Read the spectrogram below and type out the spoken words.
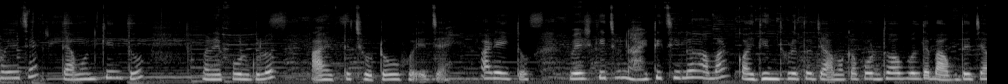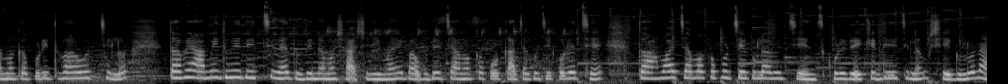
হয়ে যায়, তেমন কিন্তু মানে ফুলগুলো আয়ত্তে ছোটও হয়ে যায়। আর এই তো, বেশ কিছু নাইটি ছিল আমার। কয়দিন ধরে তো জামা কাপড় ধোয়া বলতে বাবুদের জামা কাপড়ই ধোয়া হচ্ছিল। তবে আমি ধুয়ে দিচ্ছি না, দুদিন আমার শাশুড়ি মায়ে বাবুদের জামা কাপড় কাচাকুচি করেছে। তো আমার জামা কাপড় যেগুলো আমি চেঞ্জ করে রেখে দিয়েছিলাম, সেগুলো না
